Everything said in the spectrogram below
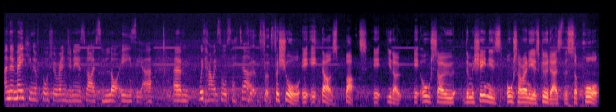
And they're making, of course, your engineers' lives a lot easier um, with how it's all set up. For, for sure, it, it does. But it you know it also the machine is also only as good as the support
